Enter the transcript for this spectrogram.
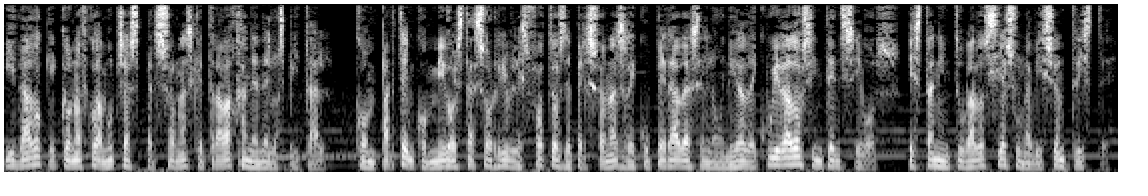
y dado que conozco a muchas personas que trabajan en el hospital, comparten conmigo estas horribles fotos de personas recuperadas en la unidad de cuidados intensivos. Están intubados y es una visión triste.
